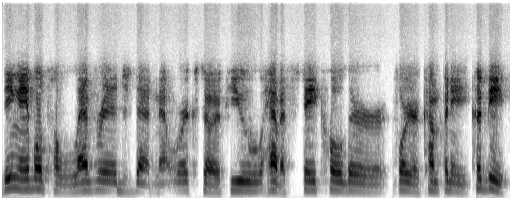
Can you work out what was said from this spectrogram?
being able to leverage that network. So if you have a stakeholder for your company, could be,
